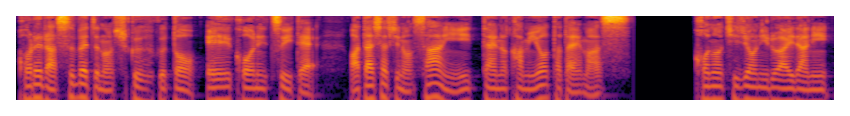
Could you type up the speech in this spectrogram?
これらすべての祝福と栄光について、私たちの三位一体の神を称えます。この地上にいる間に、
